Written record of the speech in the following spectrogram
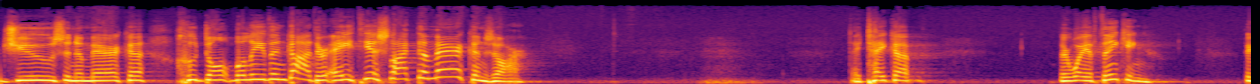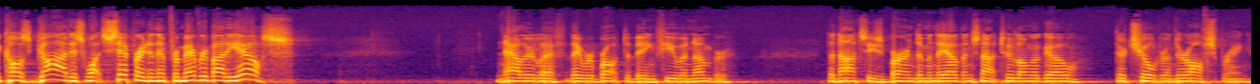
Jews in America who don't believe in God. They're atheists like the Americans are. They take up their way of thinking because God is what separated them from everybody else. Now they're left, they were brought to being few in number. The Nazis burned them in the ovens not too long ago, their children, their offspring.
